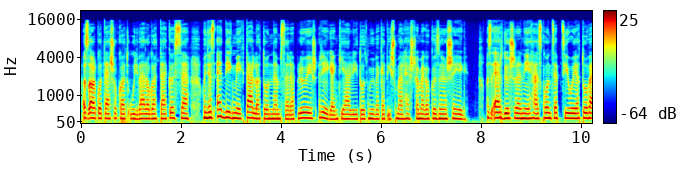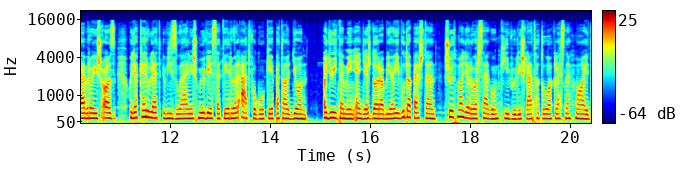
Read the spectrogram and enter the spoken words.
Az alkotásokat úgy válogatták össze, hogy az eddig még tárlaton nem szereplő és régen kiállított műveket ismerhesse meg a közönség. Az Erdős Renéház koncepciója továbbra is az, hogy a kerület vizuális művészetéről átfogó képet adjon. A gyűjtemény egyes darabjai Budapesten, sőt Magyarországon kívül is láthatóak lesznek majd.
